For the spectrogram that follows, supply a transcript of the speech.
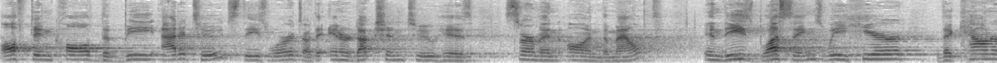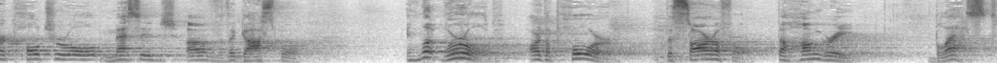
often called the Beatitudes. These words are the introduction to his Sermon on the Mount. In these blessings, we hear the countercultural message of the gospel. In what world are the poor, the sorrowful, the hungry blessed?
